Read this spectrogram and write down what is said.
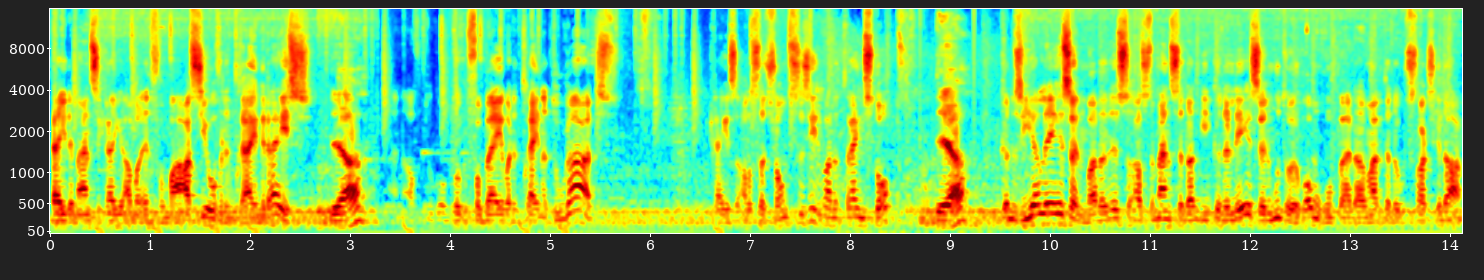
Kijk, de mensen krijgen allemaal informatie over de treinreis. Ja. En af en toe komt ook voorbij waar de trein naartoe gaat. Dan krijgen ze alle stations te zien waar de trein stopt. Ja. Kunnen ze hier lezen, maar dat is, als de mensen dat niet kunnen lezen, dan moeten we ook omroepen. Dan heb ik dat ook straks gedaan.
